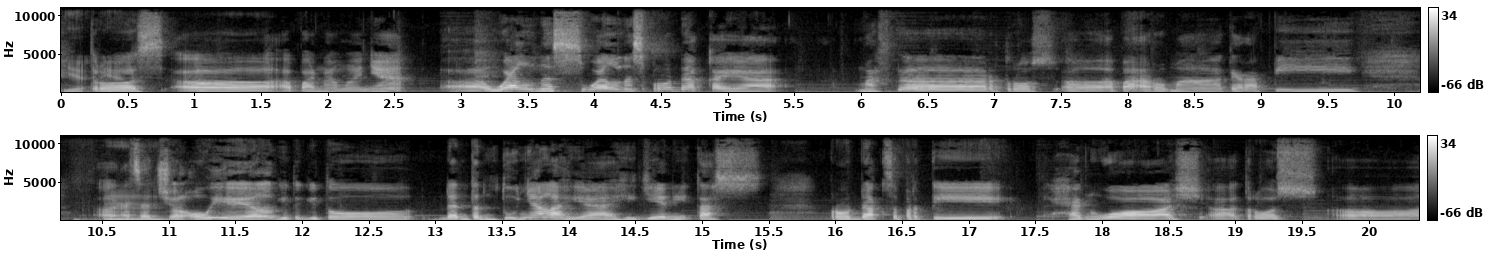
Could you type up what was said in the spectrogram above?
Iya. Terus eh, apa namanya eh, wellness wellness produk kayak masker, terus eh, apa aromaterapi, eh, Hmm. essential oil gitu-gitu, dan tentunya lah ya higienitas produk seperti hand wash, eh, terus eh,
